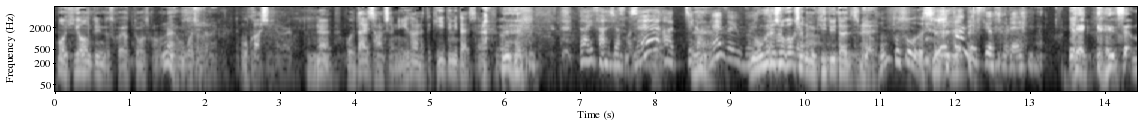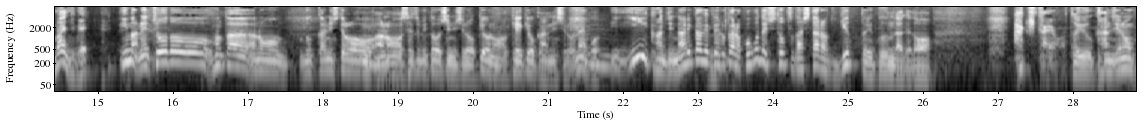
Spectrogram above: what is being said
まあ批判っていうんですか、やってますからね、おかしいじゃないか。おかしいじゃないかってね、これ第三者に委ねて聞いてみたいですよね。第三者もねあっちがね随分ノーベル賞学者にも聞いてみたいですね。本当そうですよ聞いたんですよそれ。で、さ前にね、今ね、ちょうど本当はあの物価にしろ、あの設備投資にしろ、今日の景況感にしろね、こういいい感じになりかけてるから、ここで一つ出したら、ぎゅっといくんだけど、秋かよという感じの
